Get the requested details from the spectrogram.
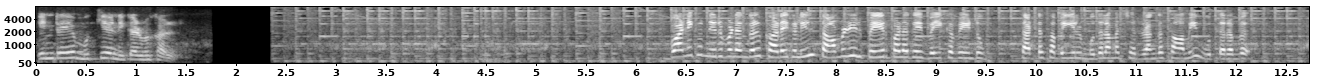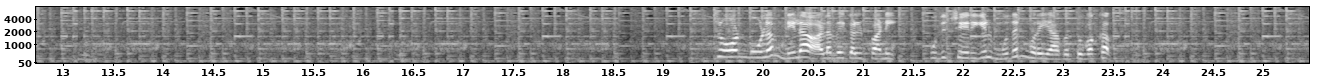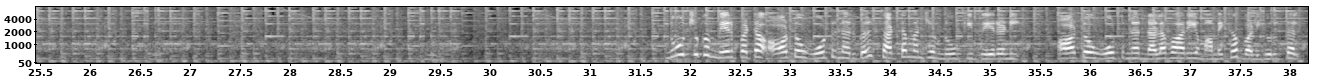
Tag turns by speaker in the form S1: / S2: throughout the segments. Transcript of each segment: S1: இன்றைய முக்கிய நிகழ்வுகள்.
S2: வணிக நிறுவனங்கள் கடைகளில் தமிழில் பெயர் பலகை வைக்க வேண்டும். சட்டசபையில் முதலமைச்சர் ரங்கசாமி உத்தரவு. ட்ரோன் மூலம் நில அளவைகள் பணி. புதுச்சேரியில் முதன்முறையாக துவக்கம். நூற்றுக்கும் மேற்பட்ட ஆட்டோ ஓட்டுநர்கள் சட்டமன்றம் நோக்கி பேரணி. ஆட்டோ ஓட்டுநர் நலவாரியம் அமைக்க வலியுறுத்தல்.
